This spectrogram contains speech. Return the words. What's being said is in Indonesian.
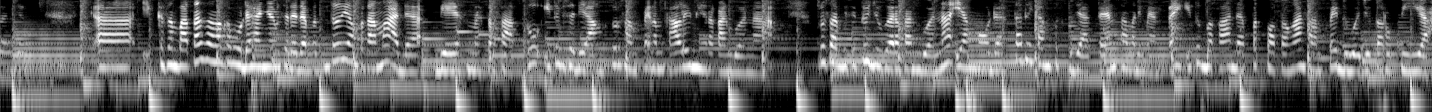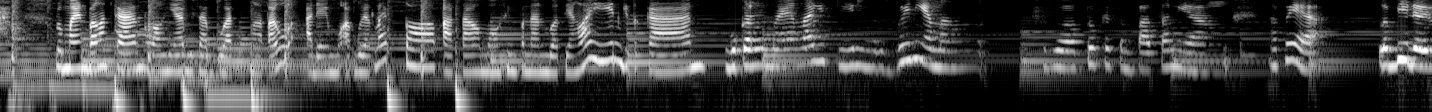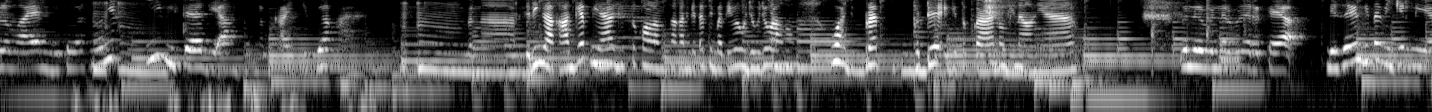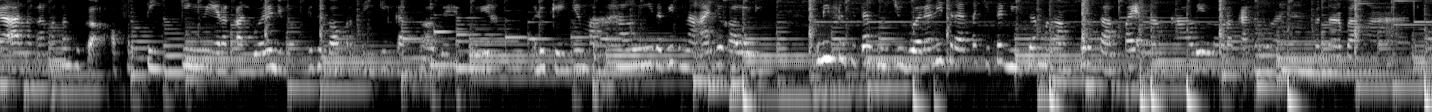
Eh, kesempatan sama kemudahan yang bisa didapetin tuh yang pertama ada biaya semester 1 itu bisa diangsur sampai 6 kali nih rekan Buana. Terus habis itu juga rekan Buana yang mau daftar di kampus Pejaten sama di Menteng itu bakalan dapat potongan sampai 2 juta rupiah. Lumayan banget kan uangnya bisa buat nggak tahu ada yang mau upgrade laptop atau mau simpenan buat yang lain gitu kan. Bukan lumayan lagi sih, menurut gue ini emang sesuatu kesempatan yang apa ya lebih dari lumayan gitu loh. Soalnya Mm-mm. ini bisa diangsur 6 kali juga kan. Benar. Jadi nggak kaget ya Iya. gitu kalau misalkan kita tiba-tiba ujung-ujung langsung wah jebret gede gitu kan nominalnya. Bener-bener bener kayak biasanya kan kita mikir nih ya anak-anak kan suka overthinking nih rekan buana juga mungkin suka overthinking kan soal biaya kuliah aduh kayaknya mahal nih tapi tenang aja kalau di Universitas Mercu Buana nih ternyata kita bisa mengangsur sampai enam kali loh rekan buana Bener banget.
